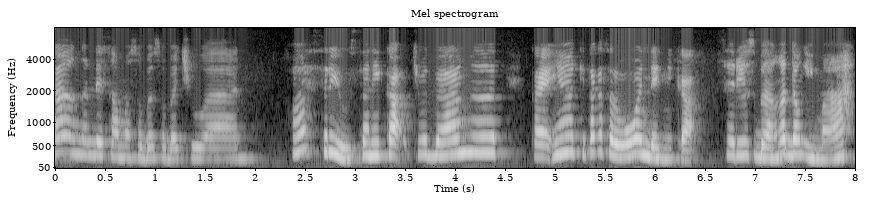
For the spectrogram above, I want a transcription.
kangen deh sama sobat-sobat cuan. Hah, seriusan nih kak? Cepet banget. Kayaknya kita keseruan deh nih kak. Serius banget dong Imah.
